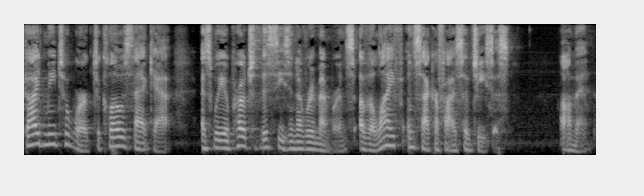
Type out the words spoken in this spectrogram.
Guide me to work to close that gap as we approach this season of remembrance of the life and sacrifice of Jesus. Amen.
